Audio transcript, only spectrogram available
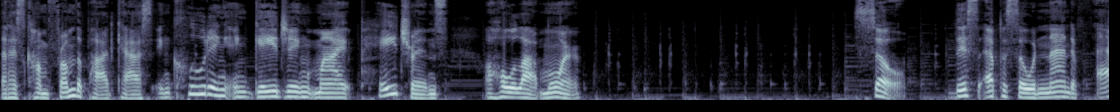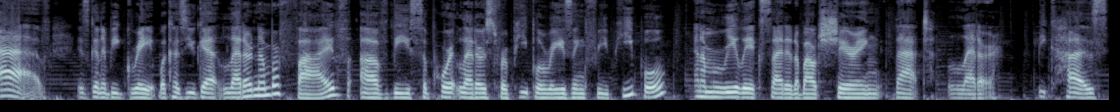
that has come from the podcast, including engaging my patrons a whole lot more. So this episode, nine to five, is going to be great because you get letter number five of the support letters for people raising free people. And I'm really excited about sharing that letter because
